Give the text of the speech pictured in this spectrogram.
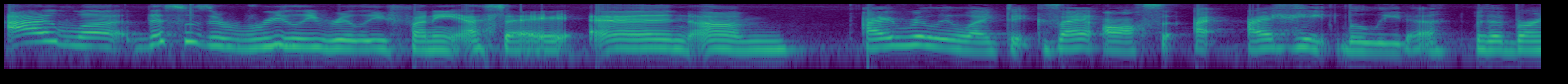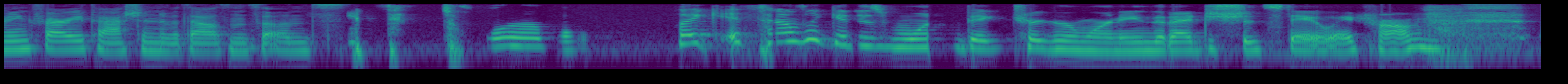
i love this was a really really funny essay and um I really liked it because I also I, I hate Lolita with a burning fiery passion of a thousand suns. it's horrible. Like it sounds like it is one big trigger warning that i just should stay away from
